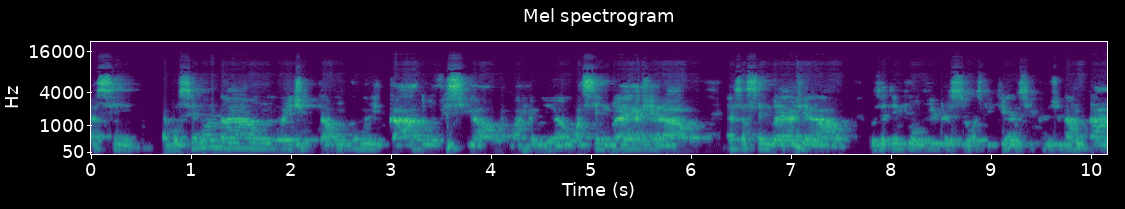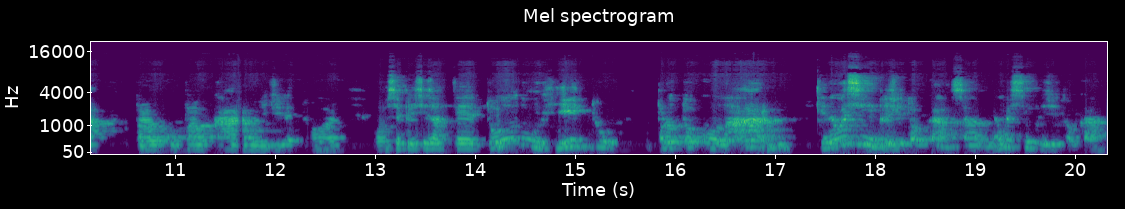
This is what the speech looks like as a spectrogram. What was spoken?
assim, é você mandar um edital, um comunicado oficial, uma reunião, uma assembleia geral. Essa assembleia geral, você tem que ouvir pessoas que queiram se candidatar para ocupar o cargo de diretor. Você precisa ter todo um rito protocolar que não é simples de tocar, sabe? Não é simples de tocar.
